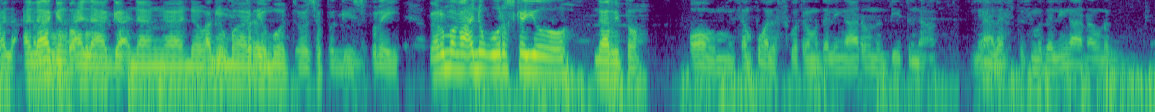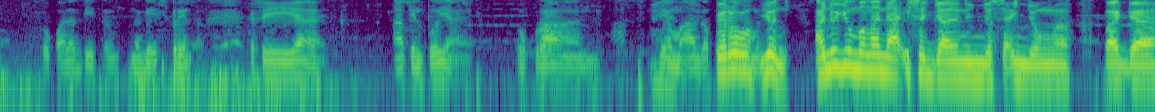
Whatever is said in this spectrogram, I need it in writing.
al- alagang-alaga ng, uh, ng, ng mga gamot o sa pag-spray. Pero mga anong oras kayo narito? Oh, minsan po alas 4 madaling araw, nandito na. May Mm. alas 3 madaling araw, nag kupa na dito, nag-sprint. Kasi yan, akin po yan, ukrahan, kaya maaga po. Pero yun, ano yung mga naisadya ninyo sa inyong uh, pag uh,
